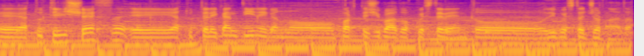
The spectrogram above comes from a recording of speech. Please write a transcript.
a tutti gli chef e a tutte le cantine che hanno partecipato a questo evento di questa giornata.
